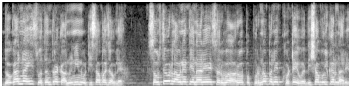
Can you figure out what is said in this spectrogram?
दोघांनाही स्वतंत्र कानूनी नोटिसा बजावल्या. संस्थेवर लावण्यात येणारे सर्व आरोप पूर्णपणे खोटे व दिशाभूल करणारेत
